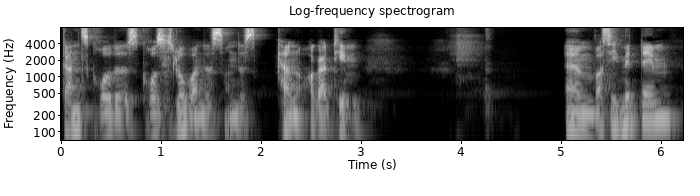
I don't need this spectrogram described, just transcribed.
ganz großes, großes Lob an das, an das Kern-Orga-Team. Ähm, was ich mitnehme,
